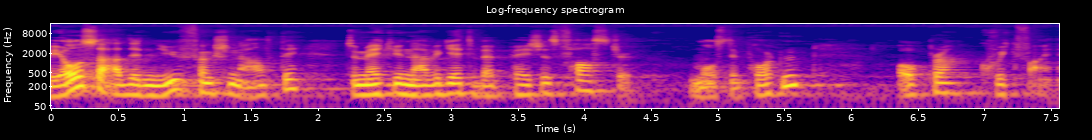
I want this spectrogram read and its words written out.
We also added new functionality to make you navigate web pages faster. Most important, Opera Quick Find.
